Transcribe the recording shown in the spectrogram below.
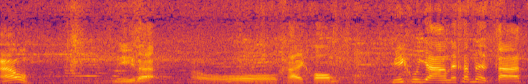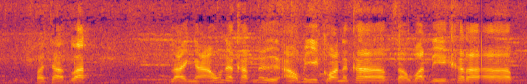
เอานี่ละโอ้ขายของมีกุยางนะครับเนอกาดประชารัฐลายเงานะครับเนอเอาไปก่อนนะครับ สวัสดีครับ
